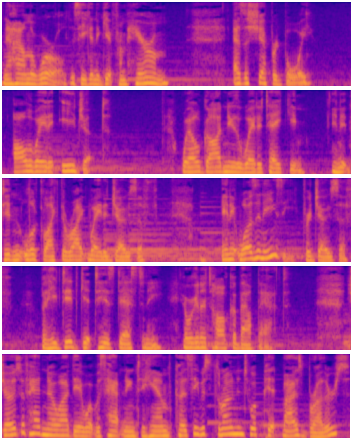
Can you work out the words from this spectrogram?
Now, how in the world is he going to get from Haran as a shepherd boy all the way to Egypt. Well, God knew the way to take him, and it didn't look like the right way to Joseph. And it wasn't easy for Joseph, but he did get to his destiny, and we're going to talk about that. Joseph had no idea what was happening to him because he was thrown into a pit by his brothers.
